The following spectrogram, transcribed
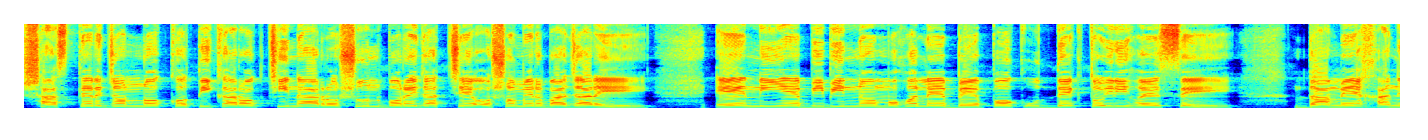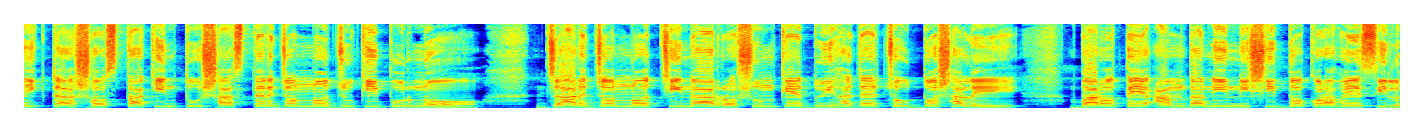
স্বাস্থ্যের জন্য ক্ষতিকারক চীনা রসুন বরে যাচ্ছে অসমের বাজারে। এ নিয়ে বিভিন্ন মহলে ব্যাপক উদ্বেগ তৈরি হয়েছে। দামে খানিকটা সস্তা কিন্তু স্বাস্থ্যের জন্য ঝুঁকিপূর্ণ, যার জন্য চীনা রসুনকে দুই হাজার চৌদ্দ সালে ভারতে আমদানি নিষিদ্ধ করা হয়েছিল।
